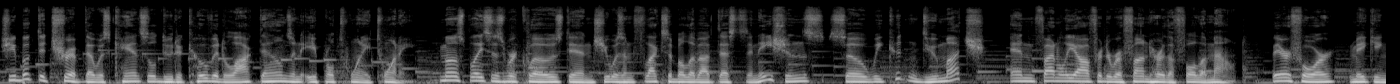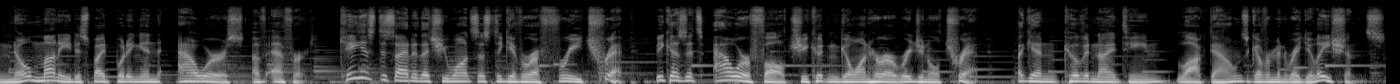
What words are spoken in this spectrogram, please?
She booked a trip that was canceled due to COVID lockdowns in April 2020. Most places were closed and she wasn't flexible about destinations, so we couldn't do much and finally offered to refund her the full amount therefore making no money despite putting in hours of effort. Kay has decided that she wants us to give her a free trip because it's our fault she couldn't go on her original trip. Again, COVID 19, lockdowns, government regulations.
